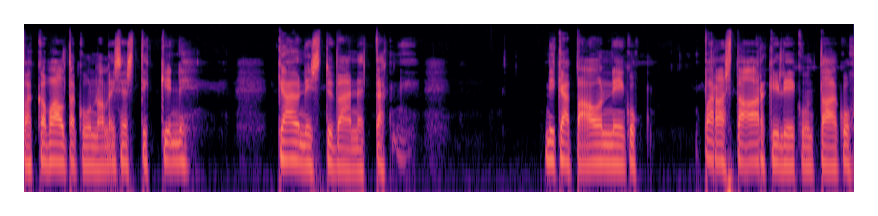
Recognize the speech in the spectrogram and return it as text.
vaikka valtakunnallisestikin niin käynnistyvän, että mikäpä on niin kuin parasta arkiliikuntaa kuin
